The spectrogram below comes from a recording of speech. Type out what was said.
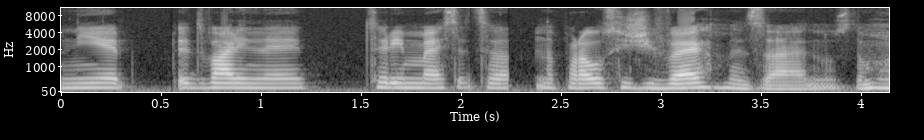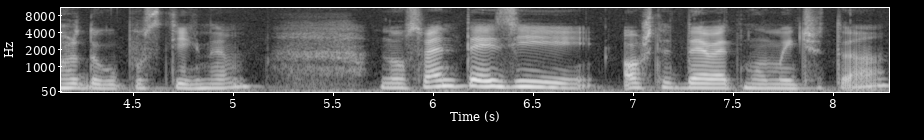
ние едва ли не 3 месеца направо си живеехме заедно, за да може да го постигнем. Но освен тези още 9 момичета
